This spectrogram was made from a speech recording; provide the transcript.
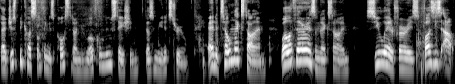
that just because something is posted on your local news station doesn't mean it's true. And until next time, well, if there is a next time, see you later, furries. Fuzzy's out.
